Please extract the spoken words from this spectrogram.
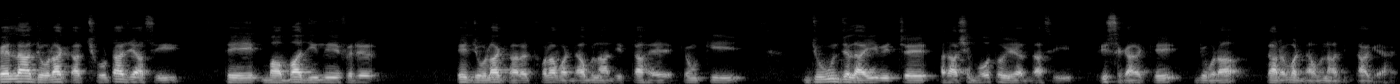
ਪਹਿਲਾ ਜੋੜਾ ਘਰ ਛੋਟਾ ਜਿਹਾ ਸੀ ਤੇ ਬਾਬਾ ਜੀ ਨੇ ਫਿਰ ਇਹ ਜੋੜਾ ਘਰ ਥੋੜਾ ਵੱਡਾ ਬਣਾ ਦਿੱਤਾ ਹੈ ਕਿਉਂਕਿ ਜੂਨ, ਜੁਲਾਈ ਵਿੱਚ ਰਸ਼ ਬਹੁਤ ਹੋ ਜਾਂਦਾ ਸੀ, ਇਸ ਕਰਕੇ ਜੋੜਾ ਘਰ ਵੱਡਾ ਬਣਾ ਦਿੱਤਾ ਗਿਆ ਹੈ।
